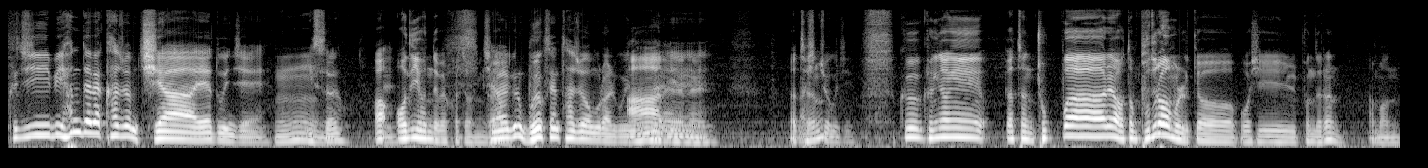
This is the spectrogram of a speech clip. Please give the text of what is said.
그 집이 현대백화점 지하에도 이제 음. 있어요. 어 네. 어디 현대백화점인가요? 제가 알기로는 무역센터점으로 알고 있는데 아, 예, 네네. 예. 여튼 맛있죠, 그지? 그 굉장히 여튼 족발의 어떤 부드러움을 느껴 보실 분들은 한번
